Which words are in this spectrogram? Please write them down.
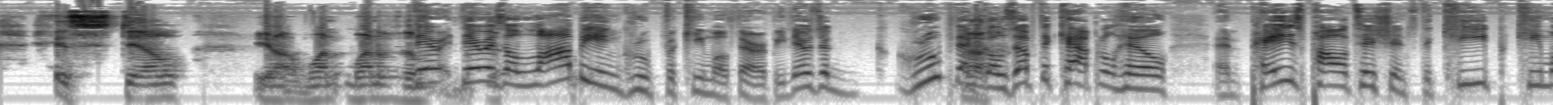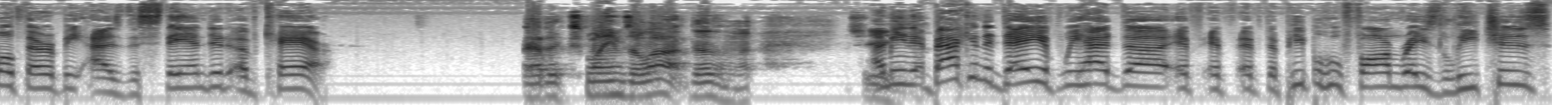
is still, you know, one one of the. There, there is a lobbying group for chemotherapy. There's a group that uh, goes up to Capitol Hill and pays politicians to keep chemotherapy as the standard of care. That explains a lot, doesn't it? Jeez. I mean, back in the day, if we had, uh, if, if if the people who farm raised leeches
